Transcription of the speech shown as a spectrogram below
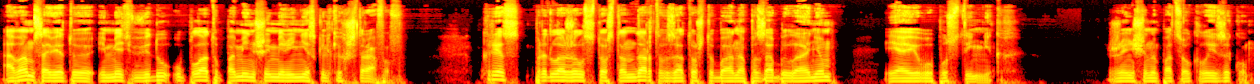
А вам советую иметь в виду уплату по меньшей мере нескольких штрафов. Крес предложил сто стандартов за то, чтобы она позабыла о нем и о его пустынниках. Женщина подсокала языком.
